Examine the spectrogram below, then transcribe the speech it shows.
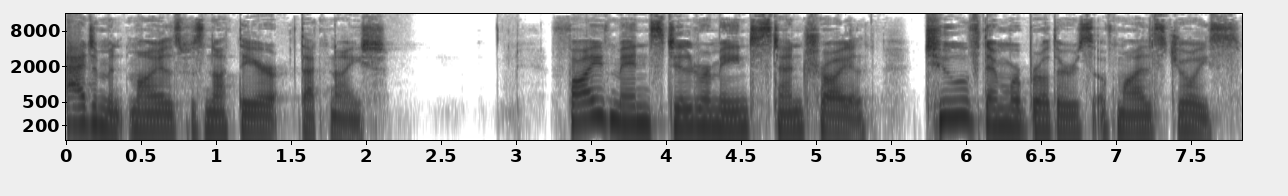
adamant Miles was not there that night. Five men still remained to stand trial. Two of them were brothers of Miles Joyce.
